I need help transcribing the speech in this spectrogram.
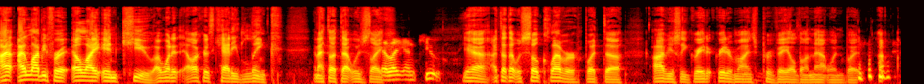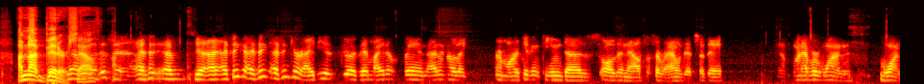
I, I lobbied for L I N Q. I wanted Arccos Caddy Link, and I thought that was like L I N Q. Yeah, I thought that was so clever, but uh, obviously greater greater minds prevailed on that one. But I, am not bitter, no, Sal. I think, um, yeah, I think I think I think your idea is good. There might have been I don't know like our marketing team does all the analysis around it. So they, whatever won won,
